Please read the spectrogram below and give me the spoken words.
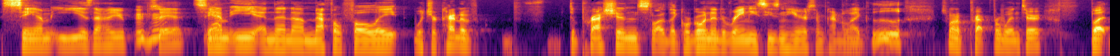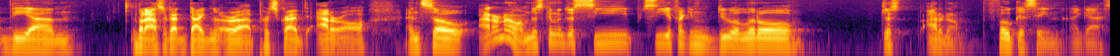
Sam E, is that how you say it? Sam E, and then uh, methylfolate, which are kind of depression. Like we're going into rainy season here, so I'm kind of like, just want to prep for winter. But the um, but I also got diagnosed or uh, prescribed Adderall, and so I don't know. I'm just gonna just see see if I can do a little, just I don't know, focusing, I guess.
